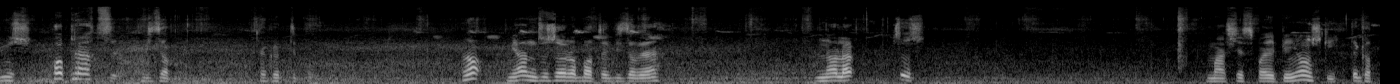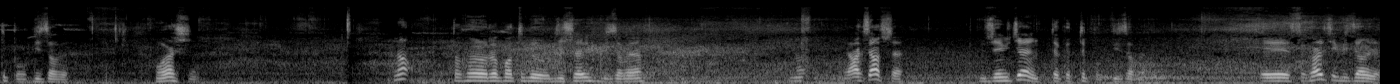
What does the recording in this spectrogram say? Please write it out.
już po pracy, widzowie. Tego typu. No, miałem dużo roboty, widzowie. No ale cóż. Ma się swoje pieniążki, tego typu, widzowie. Właśnie. No, trochę roboty było dzisiaj, widzowie. No, jak zawsze. Dzień w dzień tego typu, widzowie. Yy, słuchajcie, widzowie.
